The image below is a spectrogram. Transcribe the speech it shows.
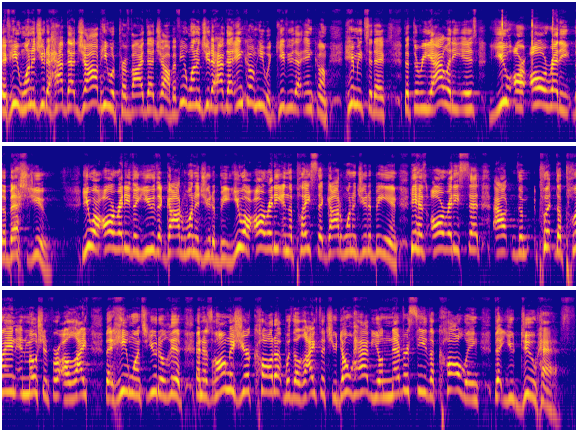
If He wanted you to have that job, He would provide that job. If He wanted you to have that income, He would give you that income. Hear me today that the reality is you are already the best you. You are already the you that God wanted you to be. You are already in the place that God wanted you to be in. He has already set out the put the plan in motion for a life that he wants you to live. And as long as you're caught up with the life that you don't have, you'll never see the calling that you do have.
